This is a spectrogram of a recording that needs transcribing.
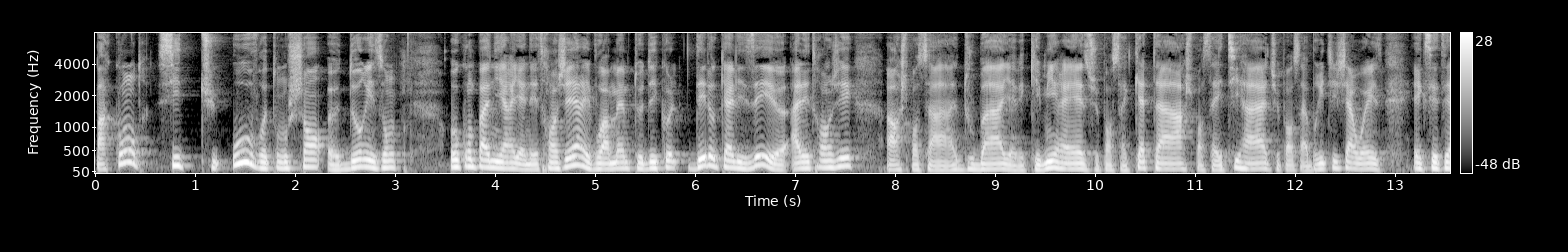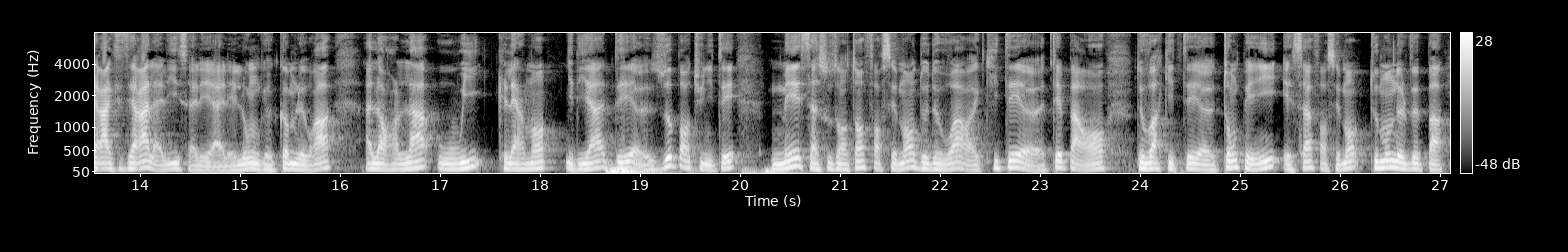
Par contre, si tu ouvres ton champ euh, d'horizon aux compagnies aériennes étrangères et voire même te délocaliser euh, à l'étranger. Alors je pense à Dubaï avec Emirates, je pense à Qatar, je pense à Etihad, je pense à British Airways, etc., etc. La liste elle est, elle est longue comme le bras. Alors là, oui, clairement, il y a des euh, opportunités, mais ça sous-entend forcément de devoir euh, quitter tes parents, devoir quitter ton pays, et ça forcément tout le monde ne le veut pas.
